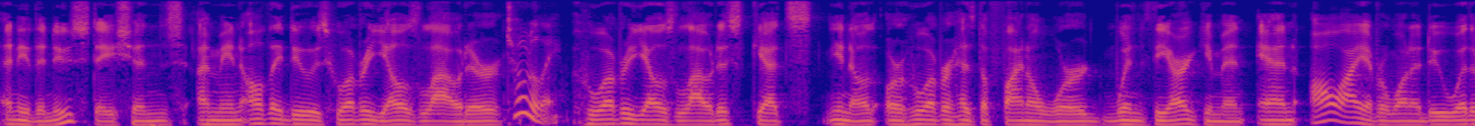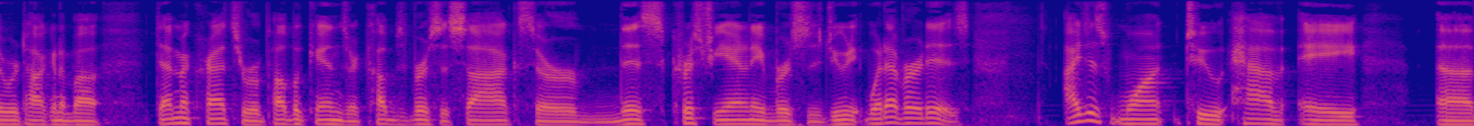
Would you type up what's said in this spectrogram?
any of the news stations, I mean, all they do is whoever yells louder. Totally. Whoever yells loudest gets, you know, or whoever has the final word wins the argument. And all I ever want to do, whether we're talking about Democrats or Republicans or Cubs versus Sox or this Christianity versus Judy, whatever it is, I just want to have a uh,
